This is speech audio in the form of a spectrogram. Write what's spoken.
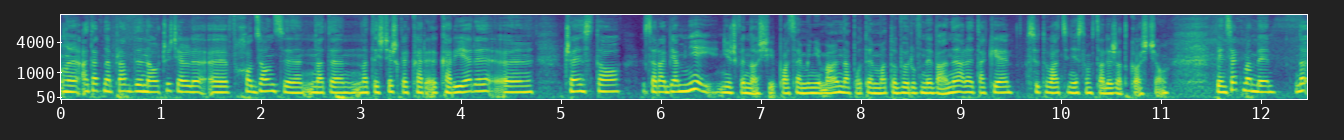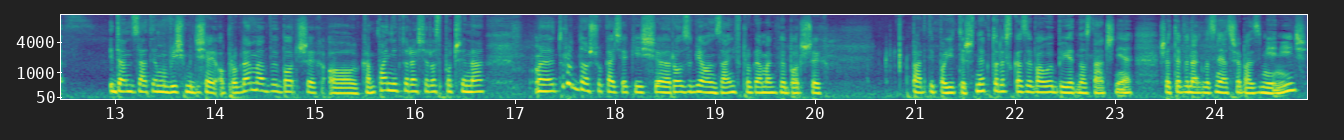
e, a tak naprawdę nauczyciel e, wchodzący na, tę na tę ścieżkę kar- kariery często zarabia mniej niż wynosi płaca minimalna, potem ma to wyrównywane, ale takie sytuacje nie są wcale rzadkością. Więc jak mamy... No, Idąc za tym, mówiliśmy dzisiaj o programach wyborczych, o kampanii, która się rozpoczyna. Trudno szukać jakichś rozwiązań w programach wyborczych partii politycznych, które wskazywałyby jednoznacznie, że te wynagrodzenia trzeba zmienić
